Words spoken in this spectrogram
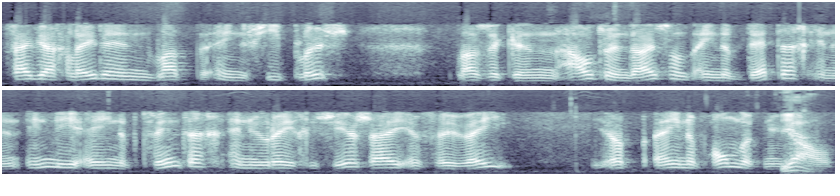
vijf jaar geleden in blad Energie Plus las ik een auto in Duitsland 1 op 30 en in Indië 1 op 20. En uw regisseur zei een VW op 1 op 100 nu ja. al.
